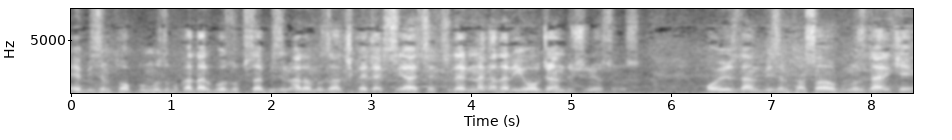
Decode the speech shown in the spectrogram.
E bizim toplumumuz bu kadar bozuksa bizim aramızdan çıkacak siyasetçilerin ne kadar iyi olacağını düşünüyorsunuz? O yüzden bizim tasavvufumuz der ki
